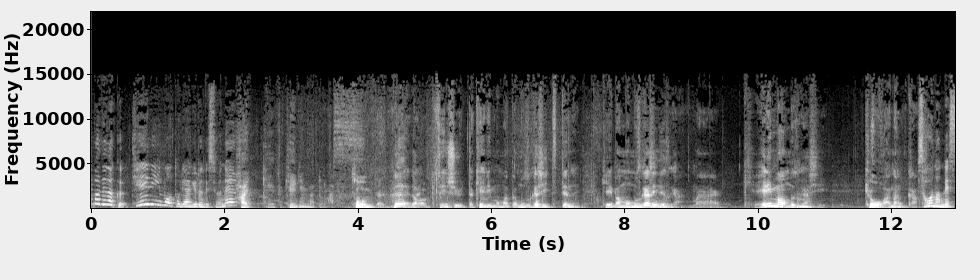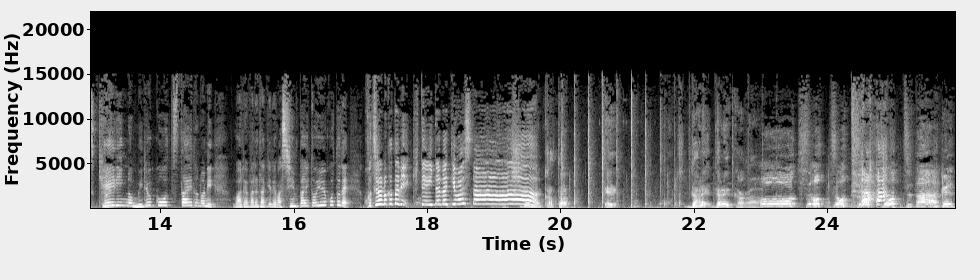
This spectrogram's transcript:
馬でなく競輪を取り上げるんですよね。はい。えっ、と、競輪になっております。そうみたいですね。だから先週言った競輪もまた難しいって言ってるのに競馬も難しいんですがまあ競輪も難しい、今日はなんか。そうなんです。競輪の魅力を伝えるのに、我々だけでは心配ということで、こちらの方に来ていただきましこちらたの方。え？誰誰かが。おーつおつおつおつおつパーク。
